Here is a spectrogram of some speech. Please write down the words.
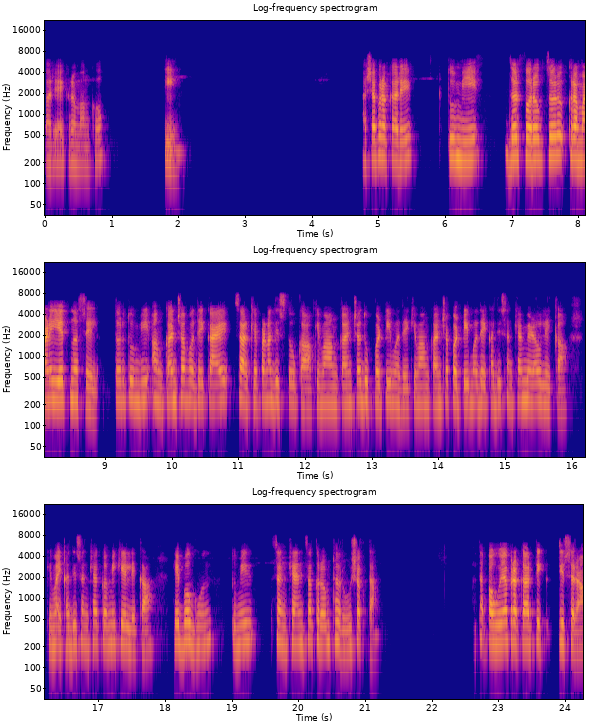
पर्याय क्रमांक तीन. अशा प्रकारे तुम्ही जर फरक जर क्रमाने येत नसेल तर तुम्ही अंकांच्या मध्ये काय सारखेपणा दिसतो का? किंवा अंकांच्या दुप्पटीमध्ये किंवा अंकांच्या पट्टीमध्ये एखादी संख्या मिळवली का? किंवा एखादी संख्या कमी केली का? हे बघून तुम्ही संख्यांचा क्रम ठरवू शकता. आता पाहूया प्रकार तिसरा.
